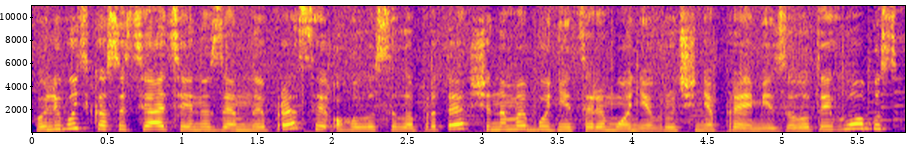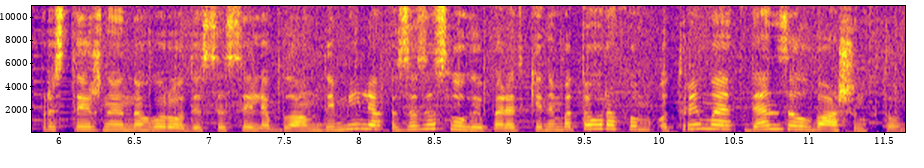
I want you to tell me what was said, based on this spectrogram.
Голівудська асоціація іноземної преси оголосила про те, що на майбутній церемонії вручення премії Золотий глобус престижної нагороди Сесиля Блаун-Деміля за заслуги перед кінематографом отримає Дензел Вашингтон.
